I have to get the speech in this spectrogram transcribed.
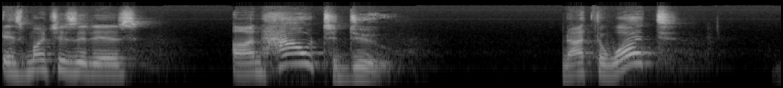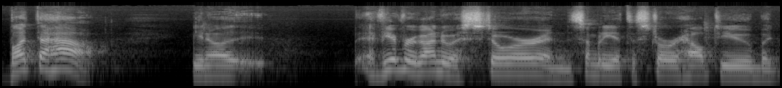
as much as it is on how to do. Not the what, but the how. You know, have you ever gone to a store and somebody at the store helped you, but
